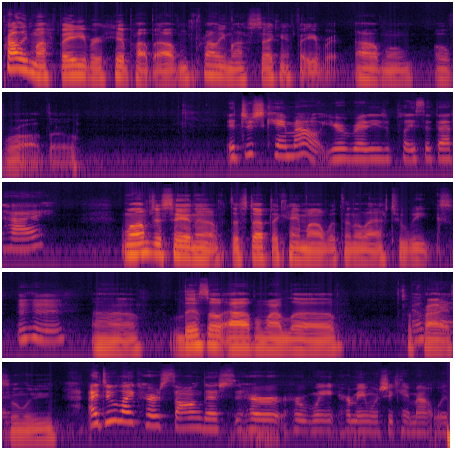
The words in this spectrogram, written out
probably my favorite hip hop album. Probably my second favorite album overall, though. It just came out. You're ready to place it that high? Well, I'm just saying uh, the stuff that came out within the last two weeks. Mm-hmm. Uh, Lizzo album I love. Surprisingly, I do like her song that she, her her her main one she came out with.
